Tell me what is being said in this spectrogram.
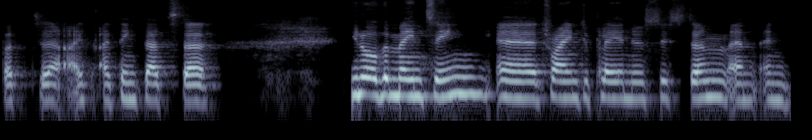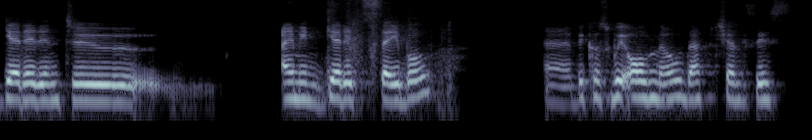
but uh, I, I think that's the you know the main thing. Uh, trying to play a new system and and get it into, I mean, get it stable, uh, because we all know that Chelsea's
